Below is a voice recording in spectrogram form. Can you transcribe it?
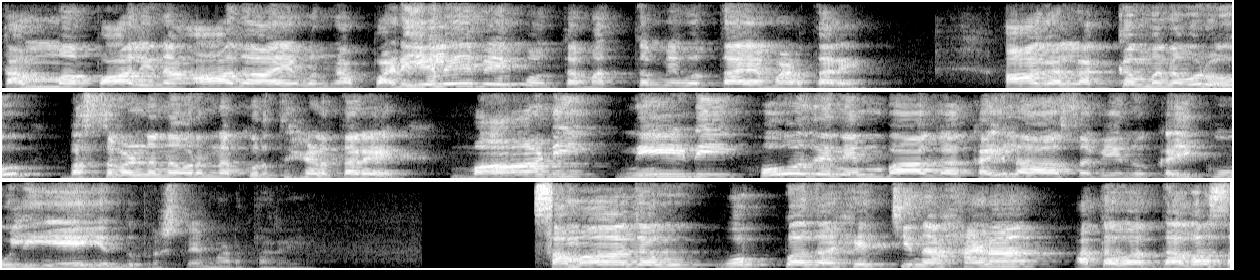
ತಮ್ಮ ಪಾಲಿನ ಆದಾಯವನ್ನ ಪಡೆಯಲೇಬೇಕು ಅಂತ ಮತ್ತೊಮ್ಮೆ ಒತ್ತಾಯ ಮಾಡ್ತಾರೆ. ಆಗ ಲಕ್ಕಮ್ಮನವರು ಬಸವಣ್ಣನವರನ್ನ ಕುರಿತು ಹೇಳ್ತಾರೆ, ಮಾಡಿ, ನೀಡಿ ಹೋದೆನೆಂಬಾಗ ಕೈಲಾಸವೇನು ಕೈಕೂಲಿಯೇ? ಎಂದು ಪ್ರಶ್ನೆ ಮಾಡ್ತಾರೆ. ಸಮಾಜವು ಒಪ್ಪದ ಹೆಚ್ಚಿನ ಹಣ ಅಥವಾ ದವಸ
